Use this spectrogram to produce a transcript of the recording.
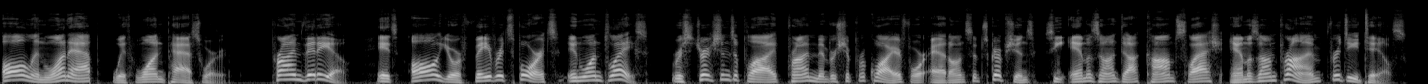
All in one app with one password. Prime Video. It's all your favorite sports in one place. Restrictions apply. Prime membership required for add-on subscriptions. See Amazon.com slash Amazon Prime for details.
